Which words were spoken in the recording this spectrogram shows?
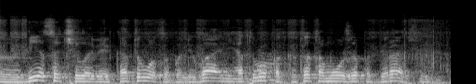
э, веса человека, от его заболеваний, от его да. подготовки. Это мы уже подбираем все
